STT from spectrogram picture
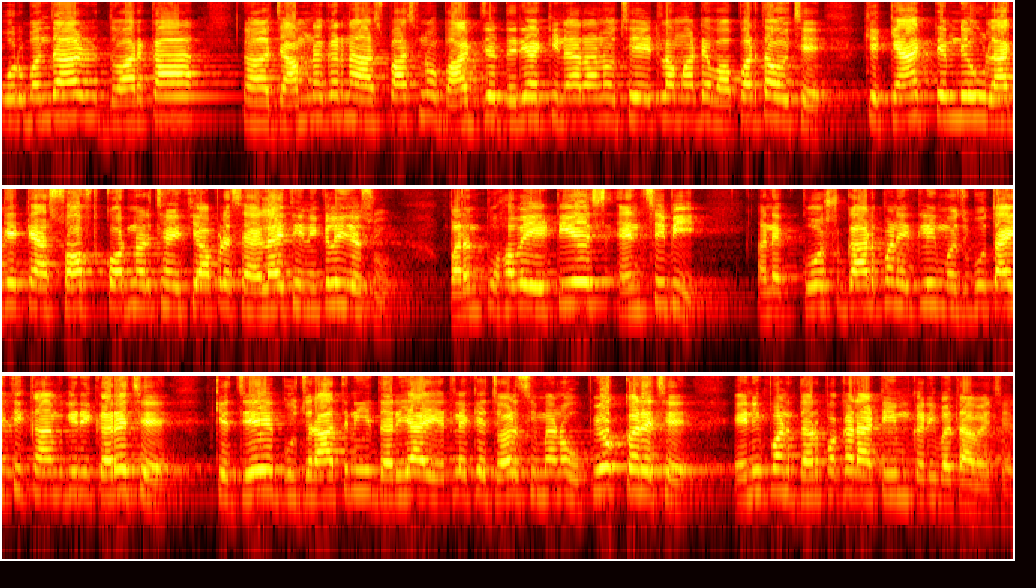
પોરબંદર, દ્વારકા જામનગરના આસપાસનો ભાગ જે દરિયા કિનારાનો છે એટલા માટે વાપરતા હોય છે કે ક્યાંક તેમને એવું લાગે કે આ સોફ્ટ કોર્નર છે, અહીંથી આપણે સહેલાઈથી નીકળી જશું. પરંતુ હવે એટીએસ એનસીબી અને કોસ્ટગાર્ડ પણ એટલી મજબૂતાઈથી કામગીરી કરે છે કે જે ગુજરાતની દરિયાઈ એટલે કે જળ સીમાનો ઉપયોગ કરે છે, એની પણ ધરપકડ આ ટીમ કરી બતાવે છે.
